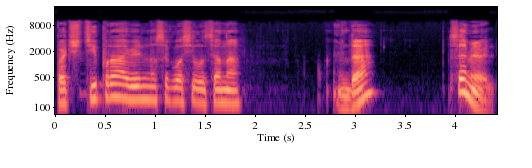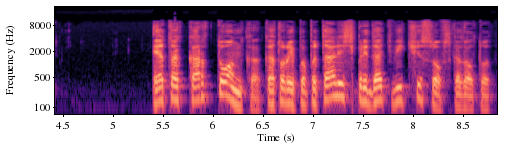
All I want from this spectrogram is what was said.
«Почти правильно», — согласилась она. «Да, Сэмюэль?» «Это картонка, которой попытались придать вид часов», — сказал тот.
